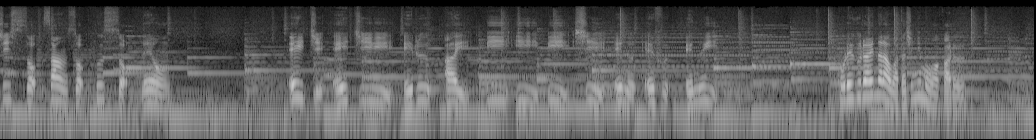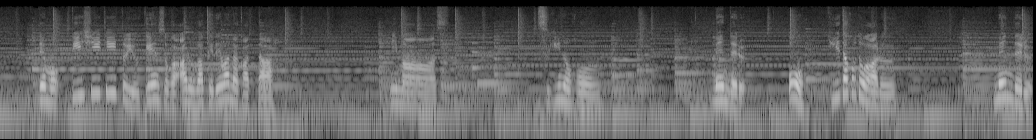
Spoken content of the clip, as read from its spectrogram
窒素、酸素、フッ素、ネオン。H、HE、LI、BE、B、C、N、F、NE これぐらいなら私にもわかる。でも PCT という元素があるわけではなかった。見ます。次の本。メンデル。お聞いたことがある。メンデル。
